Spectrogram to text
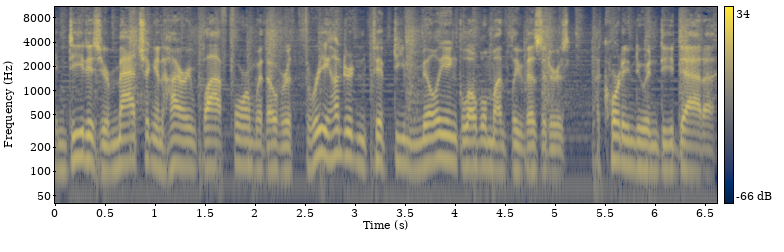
Indeed is your matching and hiring platform with over 350 million global monthly visitors, according to Indeed data,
